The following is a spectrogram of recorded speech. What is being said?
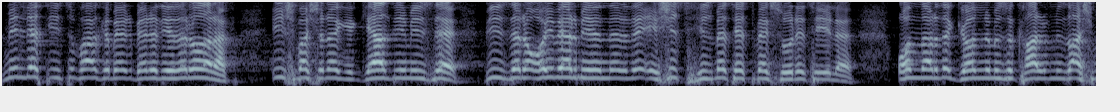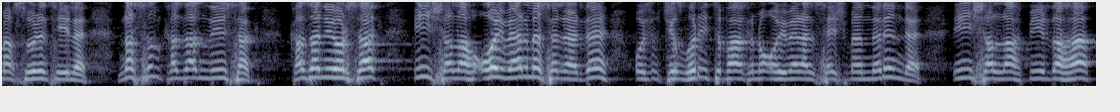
Millet İttifakı bel- belediyeleri olarak iş başına ge- geldiğimizde bizlere oy vermeyenlere de eşit hizmet etmek suretiyle onları da gönlümüzü kalbimizi açmak suretiyle nasıl kazandıysak kazanıyorsak inşallah oy vermeseler de o Cumhur İttifakı'na oy veren seçmenlerin de inşallah bir daha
